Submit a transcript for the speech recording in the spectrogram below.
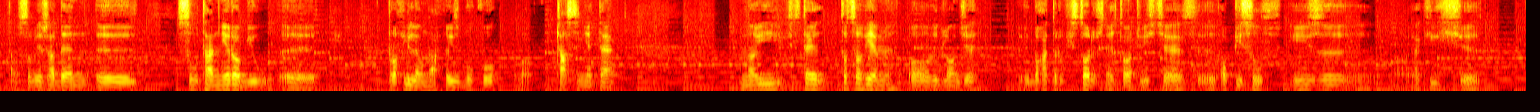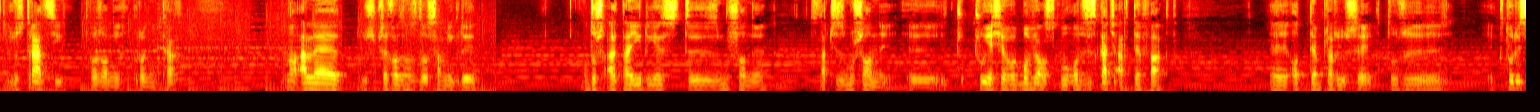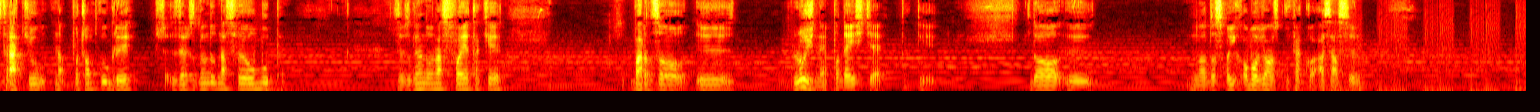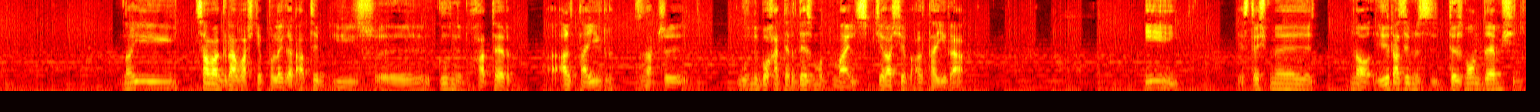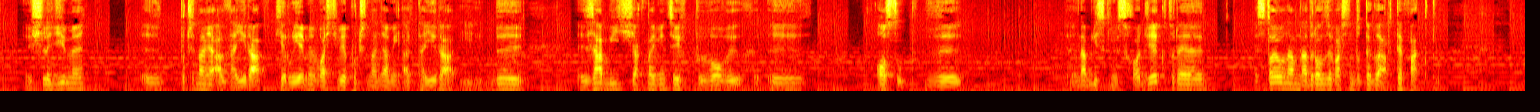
Tam sobie żaden y, sułtan nie robił y, profilem na Facebooku, bo czasy nie te. No i te, to co wiemy o wyglądzie bohaterów historycznych to oczywiście z opisów i z no, jakichś y, ilustracji tworzonych w kronikach. No ale już przechodząc do samej gry, Otóż Altair jest y, zmuszony, znaczy zmuszony, y, czuje się w obowiązku odzyskać artefakt y, od templariuszy, który, który stracił na początku gry ze względu na swoją butę. Ze względu na swoje takie bardzo luźne podejście do, no, do swoich obowiązków jako asasyn. No i cała gra właśnie polega na tym, iż yy, główny bohater Altair, znaczy główny bohater Desmond Miles wciela się w Altaira i jesteśmy, no i razem z Desmondem śledzimy yy, poczynania Altaira, kierujemy właściwie poczynaniami Altaira, by zabić jak najwięcej wpływowych yy, osób w, na Bliskim Wschodzie, które stoją nam na drodze właśnie do tego artefaktu.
